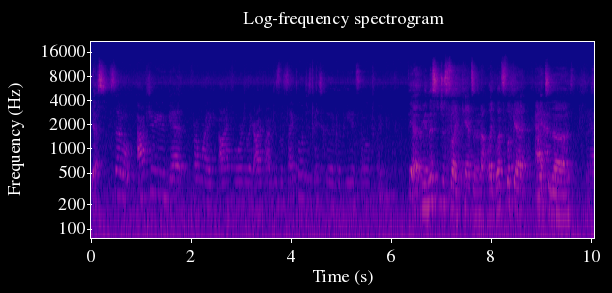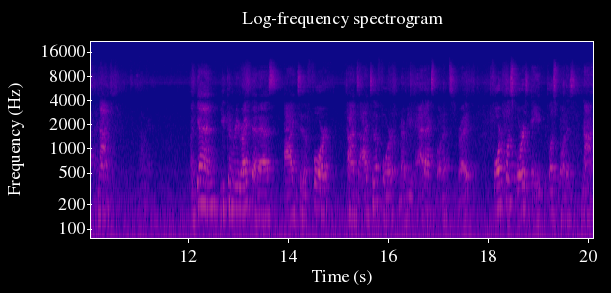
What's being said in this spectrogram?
Yes. So after you get from like I four to like I five, does the cycle just basically like repeat itself? Like, Yeah, I mean, this is just like canceling out. Like, let's look at i to the yeah. ninth. Again, you can rewrite that as i to the fourth times i to the fourth. Remember, you add exponents, right? 4 plus 4 is 8, plus 1 is 9.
